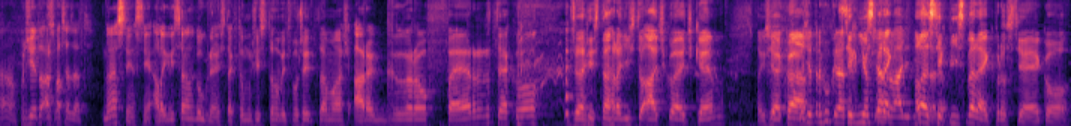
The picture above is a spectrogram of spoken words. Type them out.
Ano, protože je to arfa.cz. No jasně, jasně, ale když se na to koukneš, tak to můžeš z toho vytvořit, tam máš Agrofert, jako, že když nahradíš to Ačko Ečkem, takže jako já... Takže trochu z těch kreativního písmenek, ale z těch písmenek prostě, jako,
